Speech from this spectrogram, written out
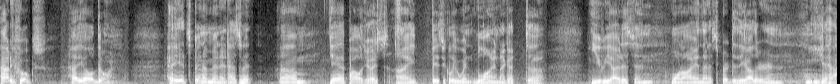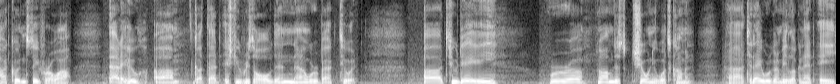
Howdy folks, how y'all doing? Hey, it's been a minute, hasn't it? Um, yeah, I apologize. I basically went blind. I got uh, uveitis in one eye and then it spread to the other and yeah, I couldn't see for a while. Anywho, um, got that issue resolved and now we're back to it. Uh, today, we're, uh, well, I'm just showing you what's coming. Uh, today we're going to be looking at a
